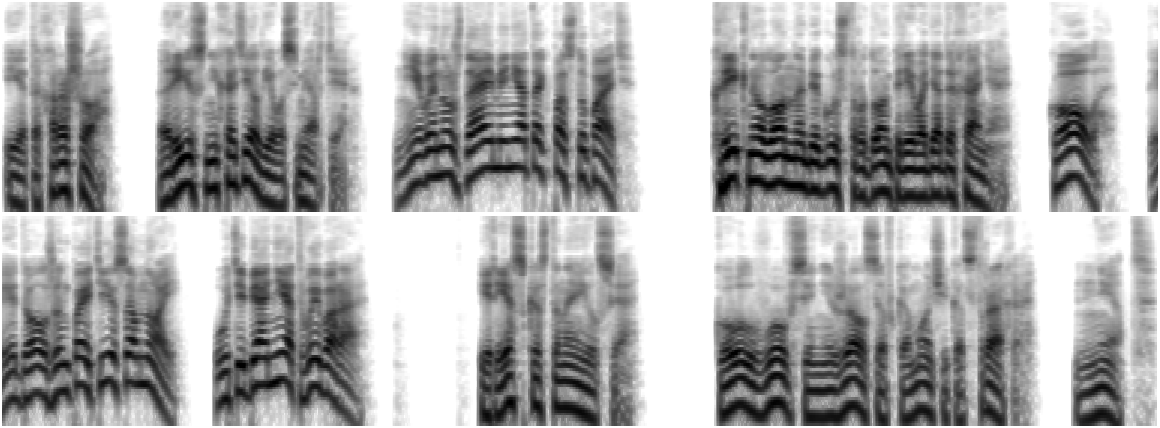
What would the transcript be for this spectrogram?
И это хорошо. Рис не хотел его смерти. «Не вынуждай меня так поступать!» Крикнул он на бегу с трудом, переводя дыхание. «Кол, ты должен пойти со мной! У тебя нет выбора!» И резко остановился. Кол вовсе не жался в комочек от страха. Нет.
